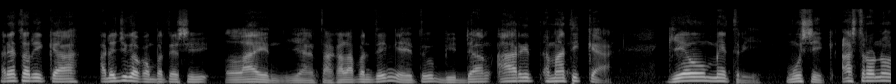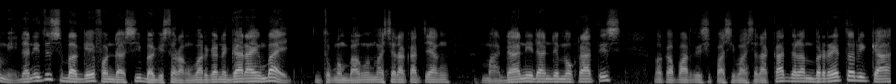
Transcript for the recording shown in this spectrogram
retorika, ada juga kompetensi lain yang tak kalah penting yaitu bidang aritmatika, geometri, musik, astronomi dan itu sebagai fondasi bagi seorang warga negara yang baik untuk membangun masyarakat yang madani dan demokratis, maka partisipasi masyarakat dalam berretorika,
